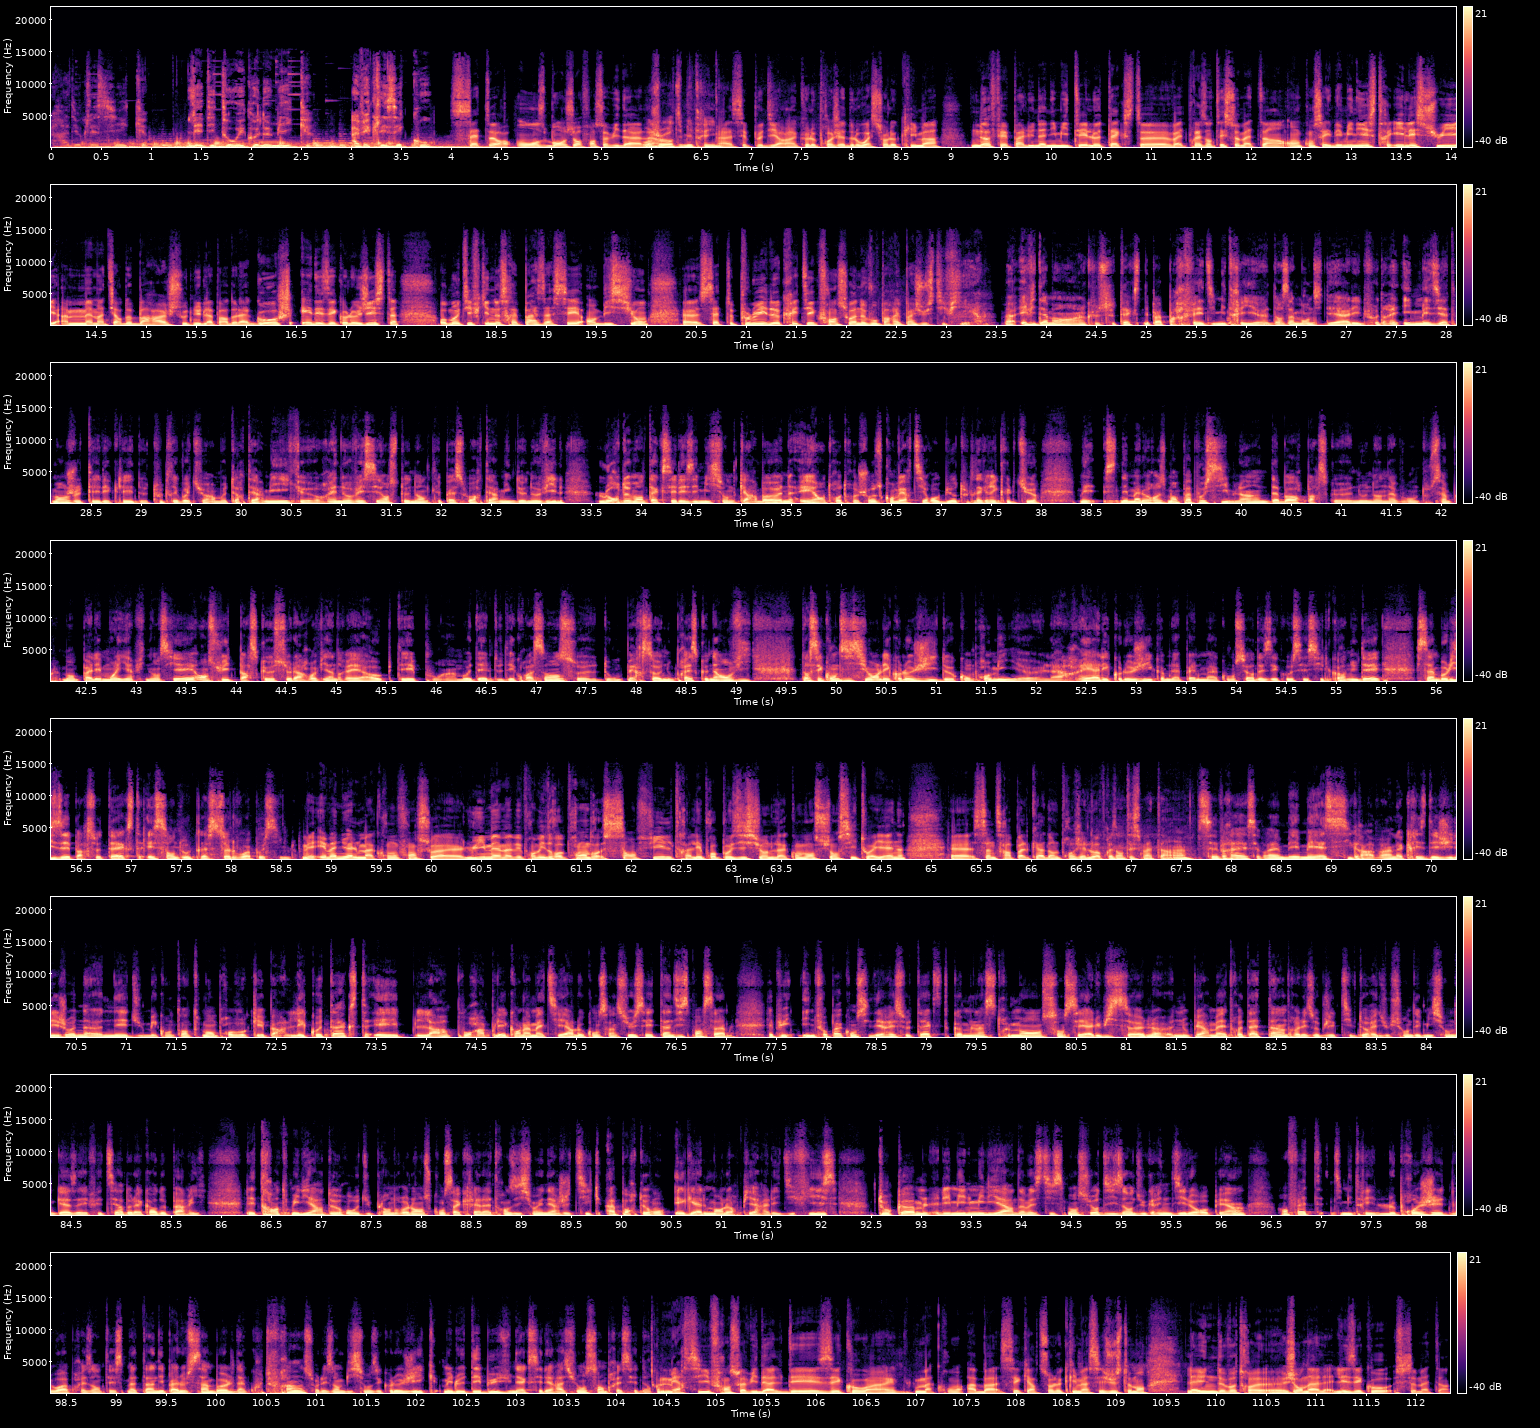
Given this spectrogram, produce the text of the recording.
Radio Classique, l'édito économique avec les échos. 7h11. Bonjour François Vidal. Bonjour Dimitri. Ah, c'est peu dire hein, que le projet de loi sur le climat ne fait pas l'unanimité. Le texte euh, va être présenté ce matin en Conseil des ministres. Il essuie même un tir de barrage soutenu de la part de la gauche et des écologistes au motif qu'il ne serait pas assez ambitieux. Euh, cette pluie de critiques, François, ne vous paraît pas justifiée? Bah, Évidemment hein, que ce texte n'est pas parfait, Dimitri. Euh, dans un monde idéal, il faudrait immédiatement jeter les clés de toutes les voitures à moteur thermique, euh, rénover séance tenante les passoires thermiques de nos villes, lourdement taxer les émissions de carbone et, entre autres choses, convertir au bio toute l'agriculture. Mais ce n'est malheureusement pas possible. Hein. D'abord parce que nous n'en avons tout simplement pas les moyens financiers. Ensuite parce que cela reviendrait à opter pour un modèle de décroissance euh, dont personne ou presque n'a envie. Dans ces conditions, l'écologie de compromis, euh, la réelle écologie, comme l'appelle ma consoeur des échos Cécile Cornudet, symbolisée par ce texte, est sans doute la seule voie possible. Mais Emmanuel Macron, François lui-même avait promis de reprendre sans filtre les propositions de la Convention citoyenne. Euh, ça ne sera pas le cas dans le projet de loi présenté ce matin. Hein. C'est vrai, c'est vrai, mais, mais est-ce si grave hein? La crise des Gilets jaunes, euh, née du mécontentement provoqué par l'écotaxe, est là pour rappeler qu'en la matière, le consensus est indispensable. Et puis, il ne faut pas considérer ce texte comme l'instrument censé à lui seul nous permettre d'atteindre les objectifs de réduction d'émissions de gaz à effet de serre de l'accord de Paris. Les 30 milliards d'euros du plan de relance consacré à la transition énergétique apporteront également leur pierre à l'édifice, tout comme les 1000 milliards d'investissements sur 10 ans du Green Deal européen. En fait, Dimitri, le projet de loi présenté ce matin n'est pas le symbole d'un coup de frein sur les ambitions écologiques, mais le début d'une accélération sans précédent. Merci François Vidal des échos. Hein. Macron abat ses cartes sur le climat. C'est justement la une de votre euh, journal Les échos ce matin.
